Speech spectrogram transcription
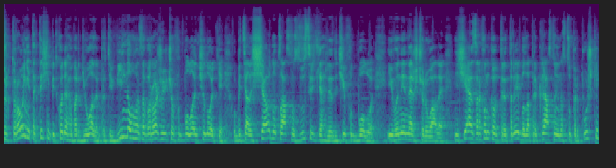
Структуровані тактичні підходи Гвардіоли проти вільного заворожуючого футболу Анчелоті обіцяли ще одну класну зустріч для глядачів футболу, і вони не розчарували. Нічия з рахунком 3-3 була прекрасною на суперпушки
